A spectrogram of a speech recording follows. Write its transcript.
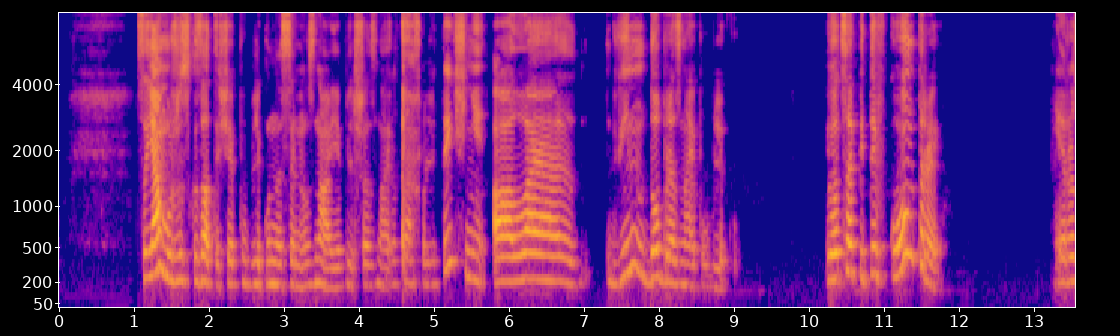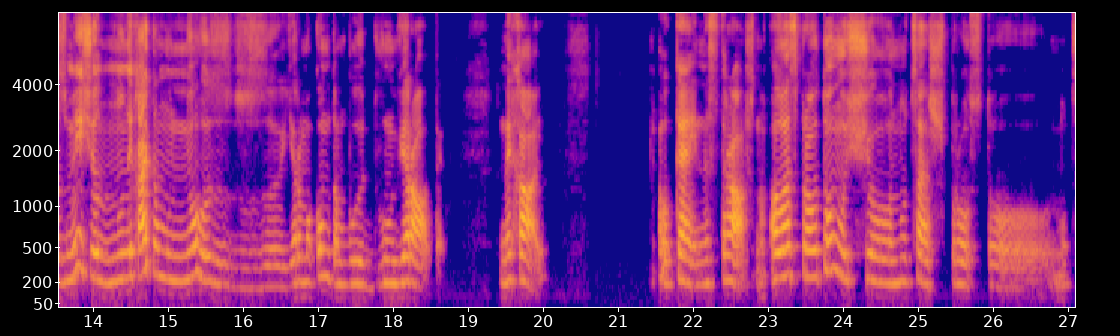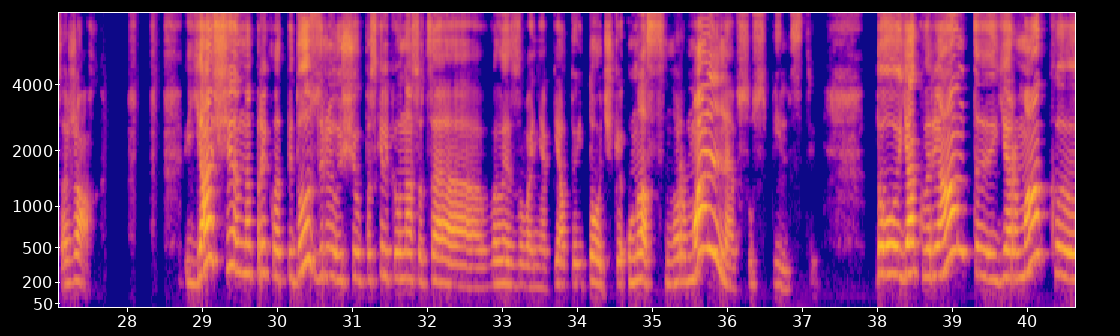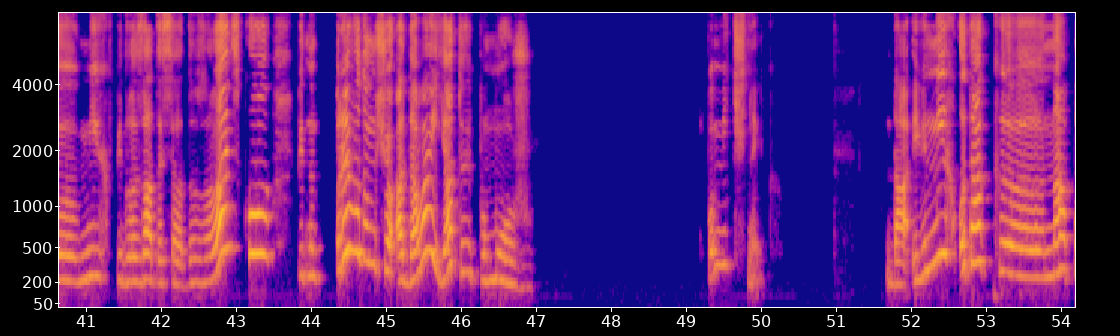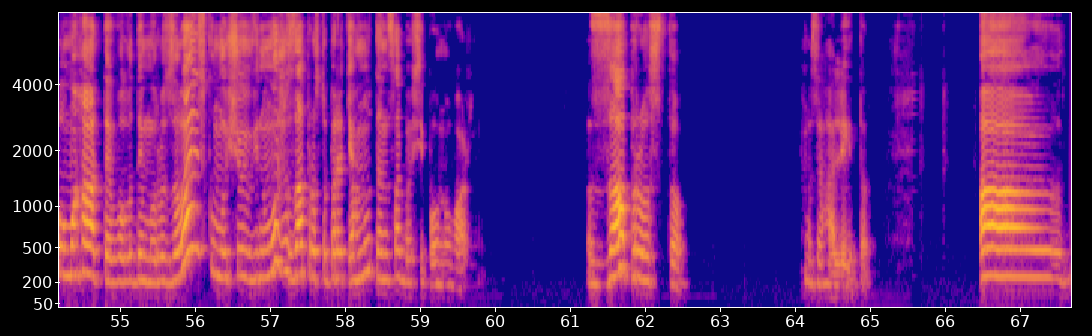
Це я можу сказати, що я публіку не сильно знаю, я більше знаю процеси політичні, але він добре знає публіку. І оце піти в контри. Я розумію, що ну, нехай там у нього з, з Єрмаком там будуть двумвірати. Нехай. Окей, не страшно. Але справа в тому, що ну це ж просто ну це жах. Я ще, наприклад, підозрюю, що оскільки у нас оце вилизування п'ятої точки у нас нормальне в суспільстві, то як варіант Єрмак е, міг підлизатися до Зеленського під приводом, що а давай я тобі поможу. Помічник. Да, І він міг отак е, напомагати Володимиру Зеленському, що він може запросто перетягнути на себе всі повноваження. Запросто. Взагалі-то. А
